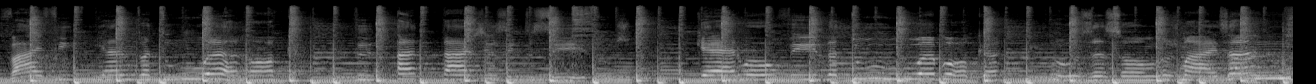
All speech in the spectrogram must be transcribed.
Vai fiando a tua roca de atalhos e tecidos. Quero ouvir da tua boca os assombros mais antigos.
